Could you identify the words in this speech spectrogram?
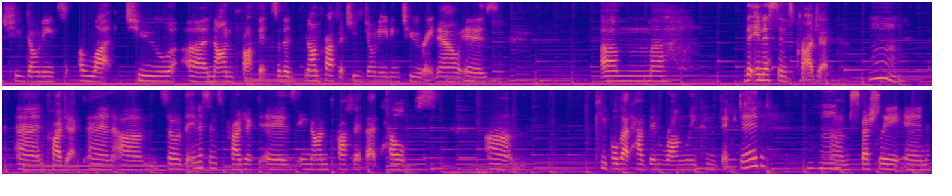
she donates a lot to a nonprofit so the nonprofit she's donating to right now is um, the innocence project mm and project. And um, so the Innocence Project is a nonprofit that helps um, people that have been wrongly convicted, mm-hmm. um, especially in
